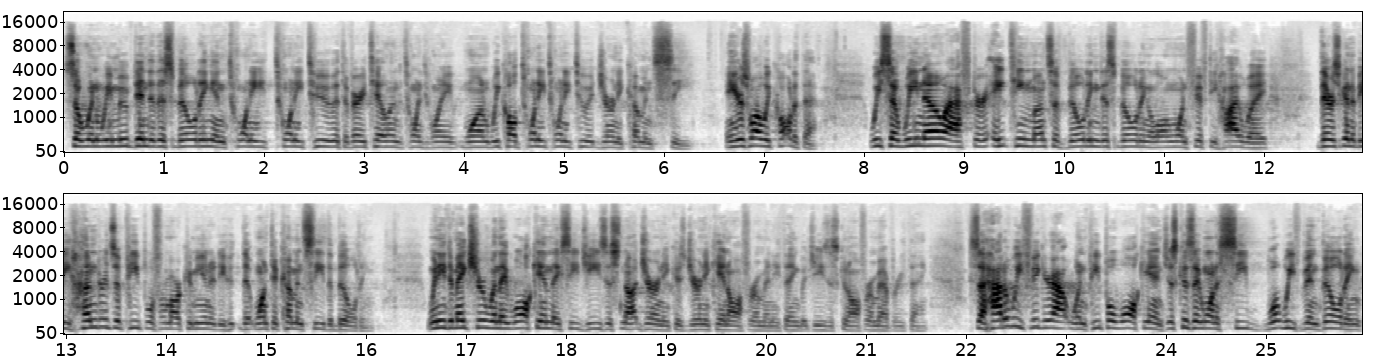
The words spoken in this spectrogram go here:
So when we moved into this building in 2022, at the very tail end of 2021, we called 2022 at Journey Come and See. And here's why we called it that. We said, we know after 18 months of building this building along 150 Highway, there's going to be hundreds of people from our community that want to come and see the building. We need to make sure when they walk in, they see Jesus, not Journey, because Journey can't offer them anything, but Jesus can offer them everything. So, how do we figure out when people walk in, just because they want to see what we've been building,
